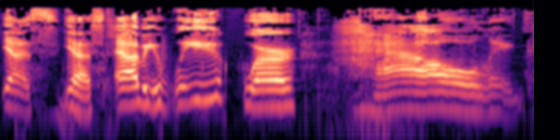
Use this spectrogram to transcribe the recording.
Yes, yes. Abby, we were howling.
